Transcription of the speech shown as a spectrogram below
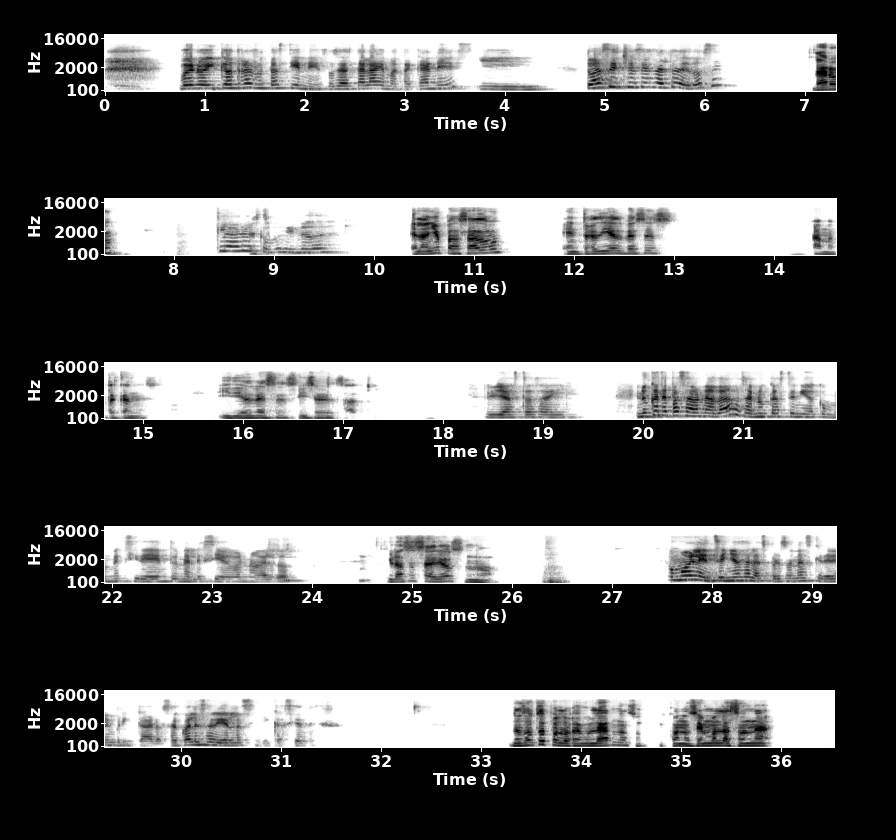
bueno, ¿y qué otras rutas tienes? O sea, está la de Matacanes y ¿tú has hecho ese salto de 12? Claro. Claro, este como si nada. El año pasado entré 10 veces a Matacanes y 10 veces hice el salto. Y ya estás ahí. ¿Nunca te ha pasado nada? O sea, ¿nunca has tenido como un accidente, una lesión o algo? Gracias a Dios, no. ¿Cómo le enseñas a las personas que deben brincar? O sea, ¿cuáles serían las indicaciones? Nosotros por lo regular nos conocemos la zona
